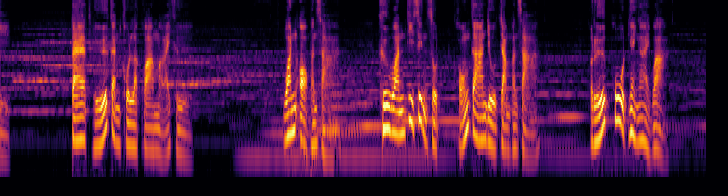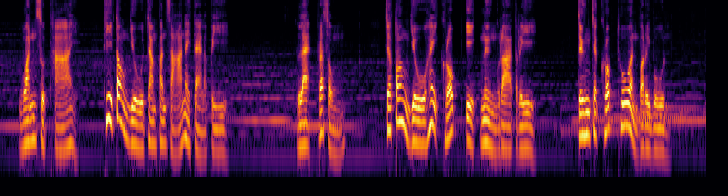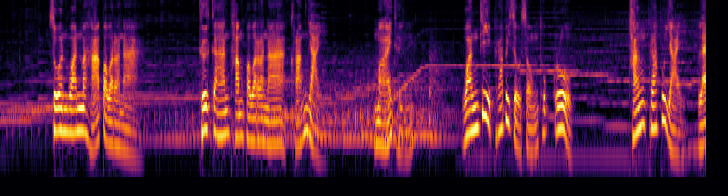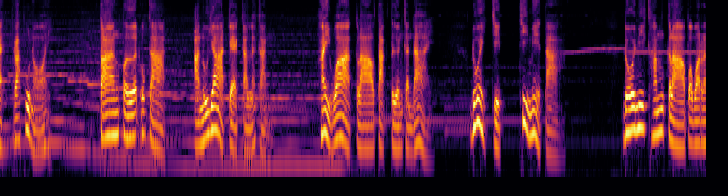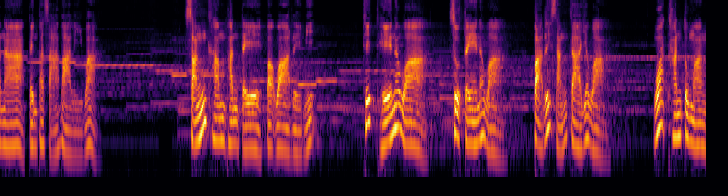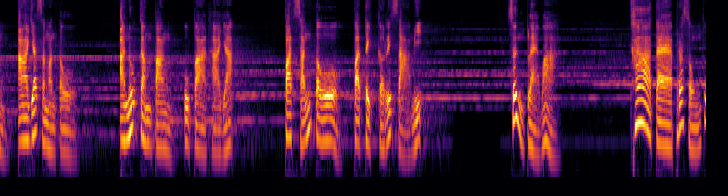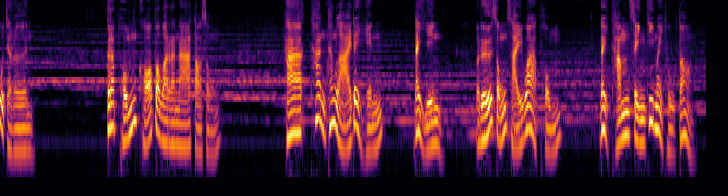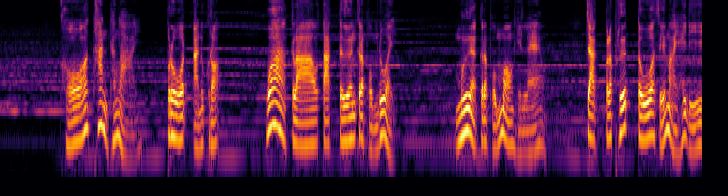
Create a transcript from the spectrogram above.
แต่ถือกันคนละความหมายคือ วันออกพรรษา คือวันที่สิ้นสุดของการอยู่จำพรรษา หรือพูดง่ายๆว่า วันสุดท้ายที่ต้องอยู่จำพรรษาในแต่ละปี และพระสงฆ์ จะต้องอยู่ให้ครบอีกหนึ่งราตรี จึงจะครบถ้วนบริบูรณ์ ส่วนวันมหาปวารณา คือการทำปวารณาครั้งใหญ่ หมายถึง วันที่พระภิกษุสงฆ์ทุกรูป ทั้งพระผู้ใหญ่และพระผู้น้อย ต่างเปิดโอกาสอนุญาตแก่กันและกัน ให้ว่ากล่าวตักเตือนกันได้ ด้วยจิตที่เมตตา โดยมีคำกล่าวประวารณาเป็นภาษาบาลีว่า สังคำพันเตปวาเรมิ ทิเถนวา สุเตนวา ปาริสังกายวาวะทันตุมัง อายสมันโต อนุกรรมปัง อุปาทายะ ปัสสันโตปฏิกริสามิ ซึ่งแปลว่า ข้าแต่พระสงฆ์ผู้เจริญ กระผมขอประวารณาต่อสงฆ์ หากท่านทั้งหลายได้เห็น ได้ยิน หรือสงสัยว่าผม ได้ทำสิ่งที่ไม่ถูกต้อง ขอท่านทั้งหลาย โปรดอนุเคราะห์ ว่ากล่าวตักเตือนกระผมด้วย เมื่อกระผมมองเห็นแล้ว จักประพฤติตัวเสียใหม่ให้ดี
